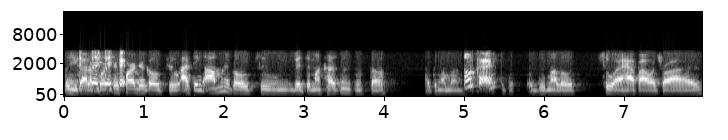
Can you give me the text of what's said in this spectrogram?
so you got a birthday party to go to. I think I'm gonna go to visit my cousins and stuff. I think I'm gonna Okay. do my little two and a half hour drive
